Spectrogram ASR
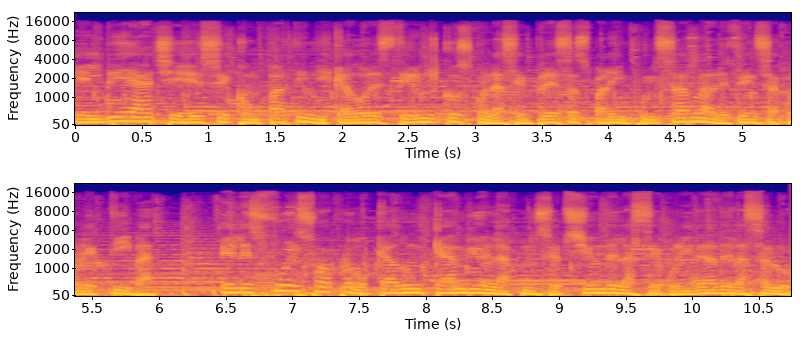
el DHS comparte indicadores técnicos con las empresas para impulsar la defensa colectiva. El esfuerzo ha provocado un cambio en la concepción de la seguridad de la salud,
